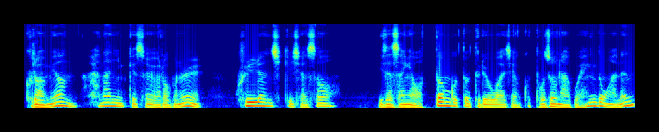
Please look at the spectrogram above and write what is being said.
그러면 하나님께서 여러분을 훈련시키셔서 이 세상에 어떤 것도 두려워하지 않고 도전하고 행동하는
